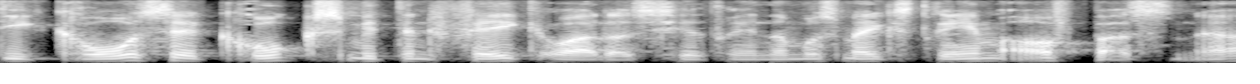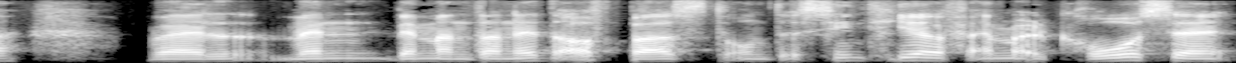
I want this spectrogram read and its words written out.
die große Krux mit den Fake Orders hier drin. Da muss man extrem aufpassen, ja. Weil wenn, wenn man da nicht aufpasst und es sind hier auf einmal große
